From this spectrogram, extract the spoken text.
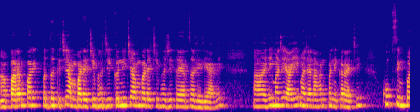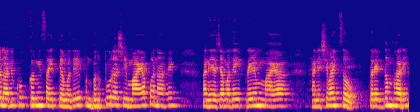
पारंपरिक पद्धतीची आंबाड्याची भाजी कणीच्या आंबाड्याची भाजी तयार झालेली आहे. ही माझी आई माझ्या लहानपणी करायची. खूप सिंपल आणि खूप कमी साहित्यामध्ये पण भरपूर अशी माया पण आहे. आणि याच्यामध्ये प्रेम माया आणि शिवाय चव तर एकदम भारी.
